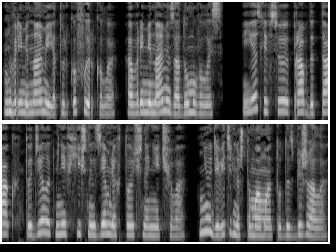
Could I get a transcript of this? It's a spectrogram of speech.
Временами я только фыркала, а временами задумывалась. Если все и правда так, то делать мне в хищных землях точно нечего. Неудивительно, что мама оттуда сбежала.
